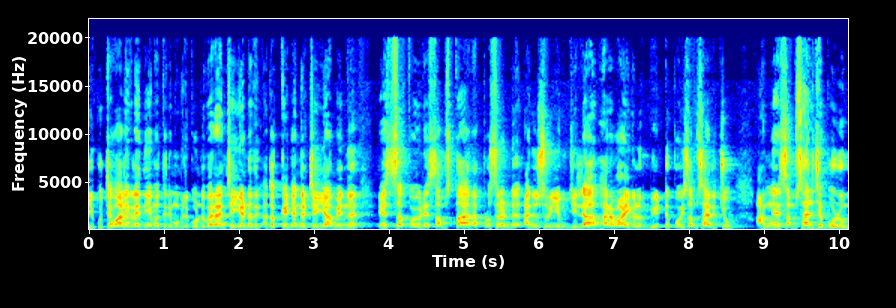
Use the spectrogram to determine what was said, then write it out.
ഈ കുറ്റവാളികളെ നിയമത്തിന് മുമ്പിൽ കൊണ്ടുവരാൻ ചെയ്യേണ്ടത്? അതൊക്കെ ഞങ്ങൾ ചെയ്യാമെന്ന് എസ് എഫ് സംസ്ഥാന പ്രസിഡന്റ് അനുശ്രീയും ജില്ലാ ഭാരവാഹികളും വീട്ടിൽ പോയി സംസാരിച്ചു. അങ്ങനെ സംസാരിച്ചപ്പോഴും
